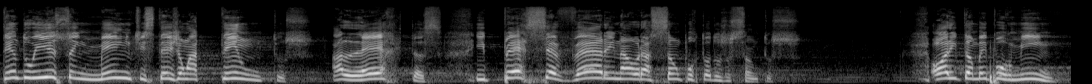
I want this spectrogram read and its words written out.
Tendo isso em mente, estejam atentos, alertas e perseverem na oração por todos os santos. Orem também por mim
